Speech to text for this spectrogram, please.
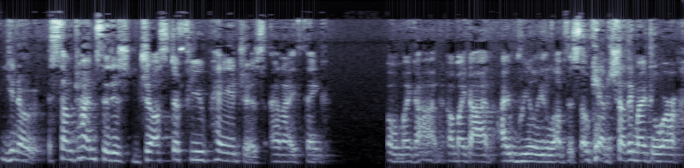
you know, sometimes it is just a few pages and I think, oh my God, oh my God, I really love this. Okay, I'm shutting my door.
